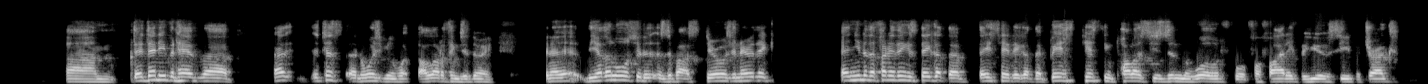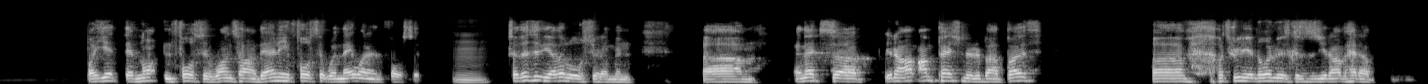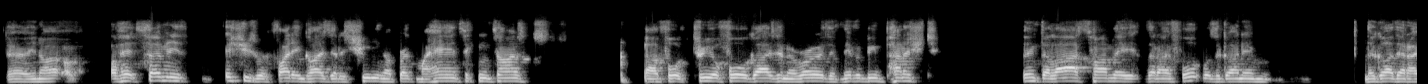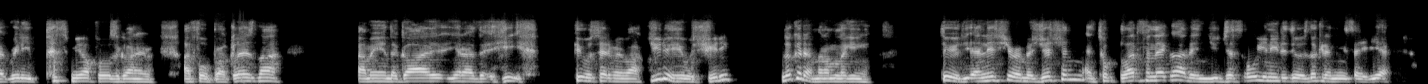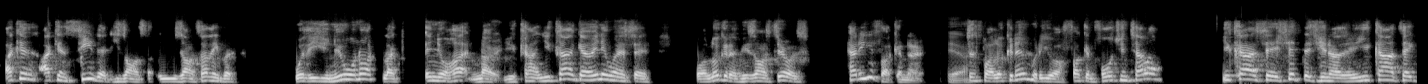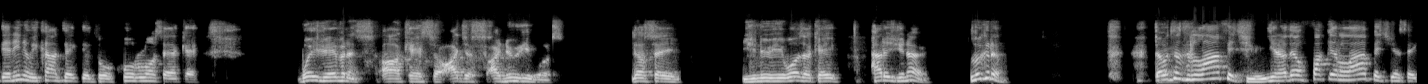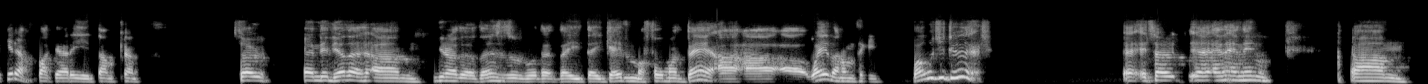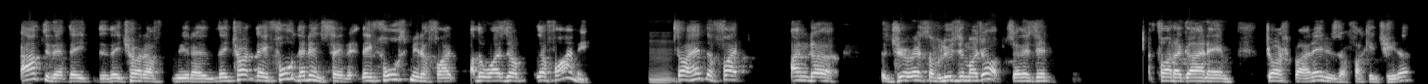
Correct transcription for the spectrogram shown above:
um, they don't even have. Uh, uh, it just annoys me what a lot of things are doing. You know, the other lawsuit is about steroids and everything. And you know, the funny thing is, they got the they say they got the best testing policies in the world for for fighting for UFC for drugs, but yet they're not enforced it one time. They only enforce it when they want to enforce it. Mm. So this is the other lawsuit I'm in, um, and that's uh, you know I'm, I'm passionate about both. Uh, what's really annoying me is because you know I've had a uh, you know I've had so many issues with fighting guys that are cheating. I broke my hand 16 times. I fought three or four guys in a row. They've never been punished. I think the last time they that I fought was a guy named the guy that I really pissed me off was a guy named I fought Brock Lesnar. I mean, the guy, you know, the, he people said to me like, "You knew he was cheating? Look at him." And I'm looking, dude. Unless you're a magician and took blood from that guy, then you just all you need to do is look at him and say, "Yeah, I can I can see that he's on he's on something." But whether you knew or not, like in your heart, no, you can't. You can't go anywhere and say, "Well, look at him, he's on steroids." How do you fucking know? Yeah. Just by looking at him, what are you a fucking fortune teller? You can't say shit that you know. You can't take that anyway. You can't take that to a court of law and say, "Okay, where's your evidence?" Oh, okay, so I just I knew he was. They'll say, "You knew he was." Okay, how did you know? Look at him. they'll just laugh at you. You know, they'll fucking laugh at you and say, "Get the fuck out of here, dumb cunt." So, and then the other, um, you know, the, the instance was that they they gave him a four month ban uh, uh, uh, waiver, and I'm thinking, why would you do that? Uh, so, and and then um, after that, they they tried to, you know, they tried, they fought, they didn't say that, they forced me to fight, otherwise they'll, they'll fire me. Mm. So I had to fight under the duress of losing my job. So they said, fight a guy named Josh Barnett, who's a fucking cheater.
